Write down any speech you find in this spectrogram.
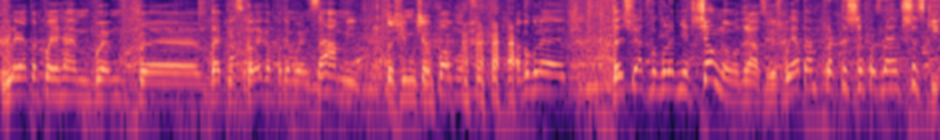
W ogóle ja tam pojechałem, byłem w, e, najpierw z kolegą, potem byłem sam i ktoś mi musiał pomóc. A w ogóle ten świat w ogóle mnie wciągnął od razu, wiesz, bo ja tam praktycznie poznałem wszystkich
